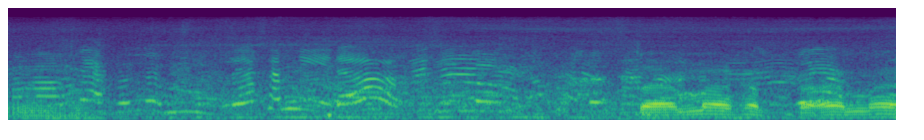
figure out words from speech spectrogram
อืมเหลือสำนีเด้อตามมาครับตามมา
